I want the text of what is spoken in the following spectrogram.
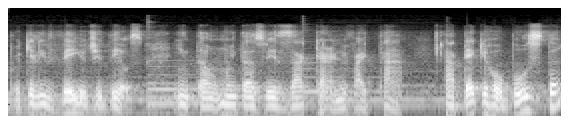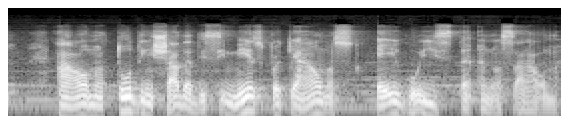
porque ele veio de Deus. Então, muitas vezes a carne vai estar até que robusta, a alma toda inchada de si mesmo, porque a alma é egoísta, a nossa alma.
